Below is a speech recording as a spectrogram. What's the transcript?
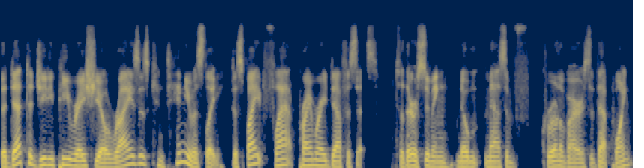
the debt to GDP ratio rises continuously despite flat primary deficits. So they're assuming no massive coronavirus at that point.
